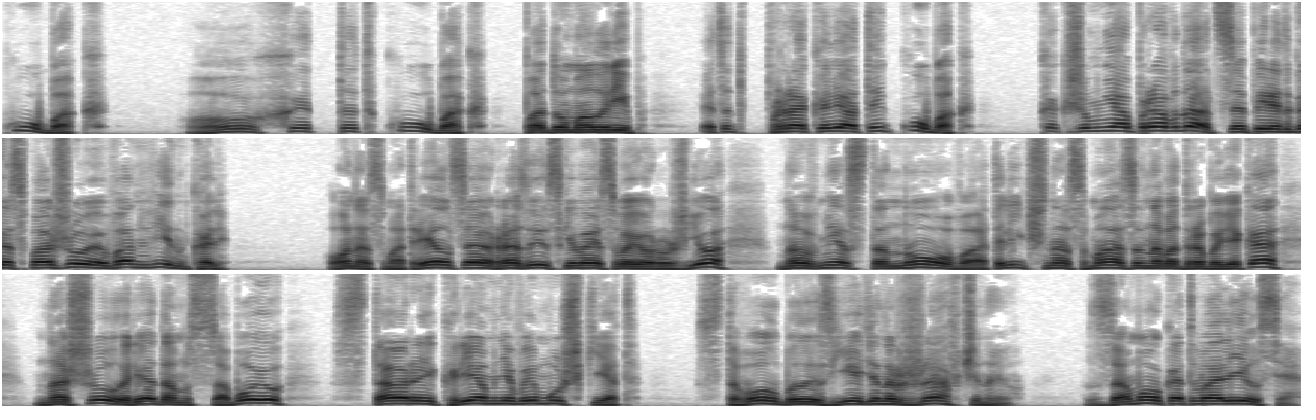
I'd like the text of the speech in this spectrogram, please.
кубок. «Ох, этот кубок!» — подумал Рип. «Этот проклятый кубок! как же мне оправдаться перед госпожой Ван Винкель? Он осмотрелся, разыскивая свое ружье, но вместо нового, отлично смазанного дробовика нашел рядом с собою старый кремниевый мушкет. Ствол был изъеден ржавчиною. Замок отвалился.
